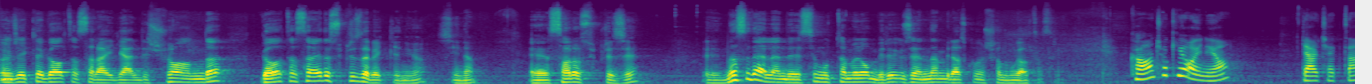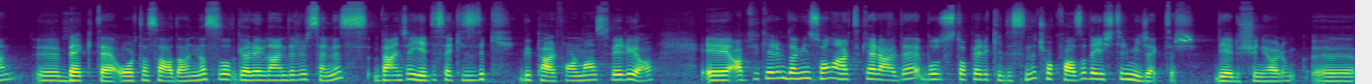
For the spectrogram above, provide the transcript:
öncelikle Galatasaray geldi. Şu anda Galatasaray'da sürpriz de bekleniyor Sinem. Ee, Sara sürprizi. Ee, nasıl değerlendirirsin muhtemel 11'i üzerinden biraz konuşalım Galatasaray. Kaan çok iyi oynuyor. Gerçekten. Ee, Bek'te, orta sahada hani nasıl görevlendirirseniz bence 7-8'lik bir performans veriyor. Ee, Abdülkerim Davinson artık herhalde bu stoper ikilisini çok fazla değiştirmeyecektir diye düşünüyorum e,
